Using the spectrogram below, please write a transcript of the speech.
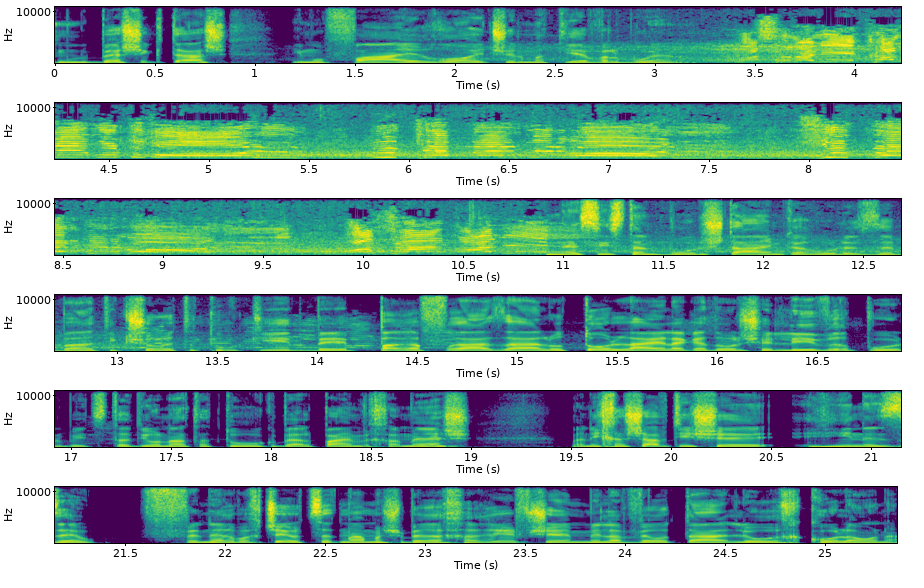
מול בשיקטש, עם הופעה הירואית של מתיה ולבואנו. נס איסטנבול 2 קראו לזה בתקשורת הטורקית בפרפרזה על אותו לילה גדול של ליברפול באיצטדיונת הטורק ב-2005 ואני חשבתי שהנה זהו, פנרבחצ'ה יוצאת מהמשבר החריף שמלווה אותה לאורך כל העונה.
